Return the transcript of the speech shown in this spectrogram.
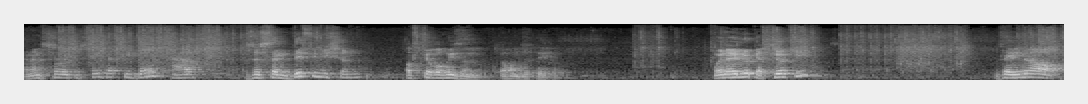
And I'm sorry to say that we don't have the same definition of terrorism around the table. When I look at Turkey, they now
